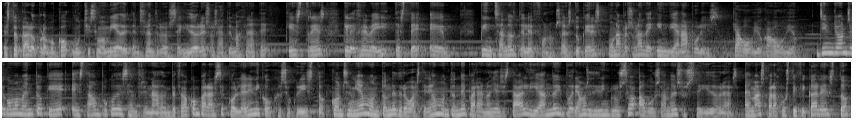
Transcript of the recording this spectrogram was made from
Esto, claro, provocó muchísimo miedo y tensión entre los seguidores. O sea, tú imagínate qué estrés que el FBI te esté eh, pinchando el teléfono. Sabes, tú que eres una persona de Indianápolis. Qué agobio, qué agobio. Jim Jones llegó un momento que estaba un poco desenfrenado. Empezó a compararse con Lenin y con Jesucristo. Consumía un montón de drogas, tenía un montón de paranoias, estaba liando y podríamos decir incluso abusando de sus seguidoras. Además, para justificar esto,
